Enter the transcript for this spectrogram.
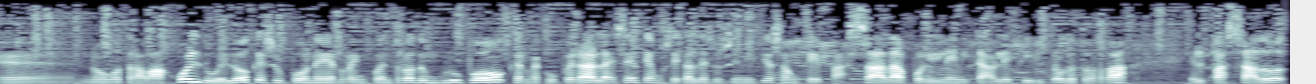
eh, nuevo trabajo, El Duelo, que supone el reencuentro de un grupo que recupera la esencia musical de sus inicios, aunque pasada por el inevitable filtro que otorga el pasado,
